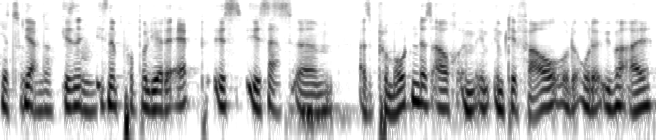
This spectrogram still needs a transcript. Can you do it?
hierzulande. Ja, ist eine, mhm. ist eine populäre App, ist, ist ja. ähm, also promoten das auch im, im, im TV oder, oder überall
